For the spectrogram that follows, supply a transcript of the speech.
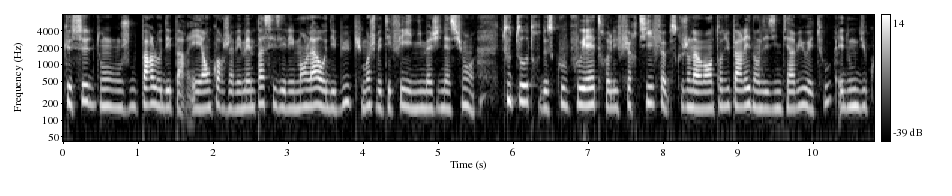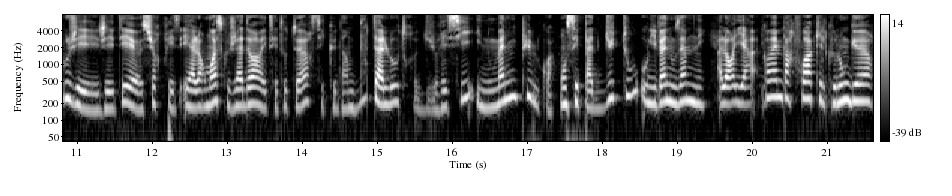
que ceux dont je vous parle au départ. Et encore, j'avais même pas ces éléments-là au début. Puis moi, je m'étais fait une imagination tout autre de ce que pouvez être les furtifs, parce que j'en avais entendu parler dans des interviews et tout. Et donc, du coup, j'ai, été euh, surprise. Et alors, moi, ce que j'adore avec cet auteur, c'est que d'un bout à l'autre du récit, il nous manipule, quoi. On sait pas du tout où il va nous amener. Alors, il y a quand même parfois quelques longueurs,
